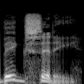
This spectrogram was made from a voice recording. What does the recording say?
Big city.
